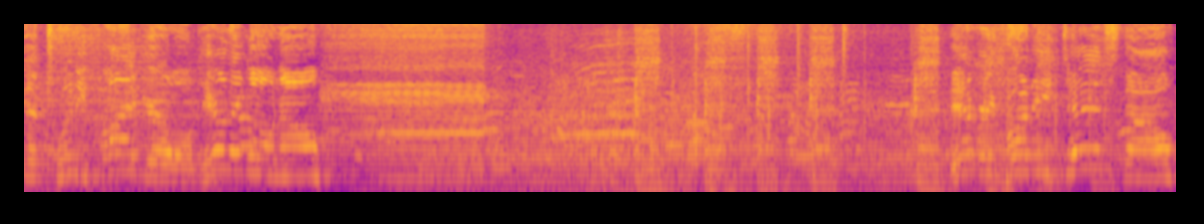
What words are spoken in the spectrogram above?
and the 25-year-old. Here they go now. Everybody dance now.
